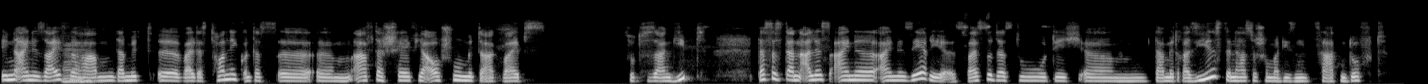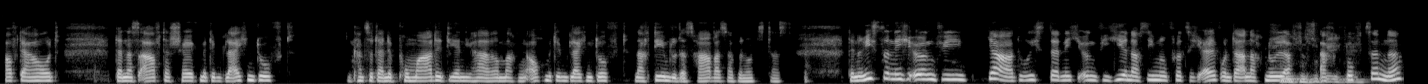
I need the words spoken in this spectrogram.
in eine Seife Mhm. haben, damit, äh, weil das Tonic und das äh, ähm, Aftershave ja auch schon mit Dark Vibes sozusagen gibt, dass es dann alles eine, eine Serie ist. Weißt du, dass du dich ähm, damit rasierst, dann hast du schon mal diesen zarten Duft auf der Haut, dann das Aftershave mit dem gleichen Duft. Dann kannst du deine Pomade dir in die Haare machen, auch mit dem gleichen Duft, nachdem du das Haarwasser benutzt hast. Dann riechst du nicht irgendwie, ja, du riechst dann nicht irgendwie hier nach 4711 und da nach Finde ich eine super Idee. 0815, ne?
